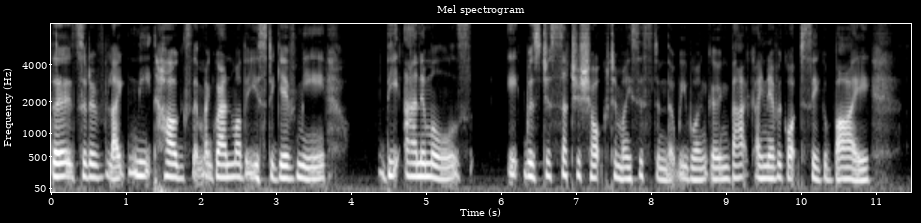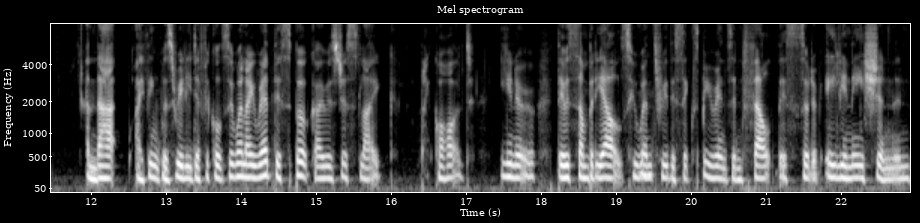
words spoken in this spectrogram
the sort of like neat hugs that my grandmother used to give me, the animals. It was just such a shock to my system that we weren't going back. I never got to say goodbye. And that I think was really difficult. So when I read this book, I was just like, my God, you know, there was somebody else who went mm. through this experience and felt this sort of alienation and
